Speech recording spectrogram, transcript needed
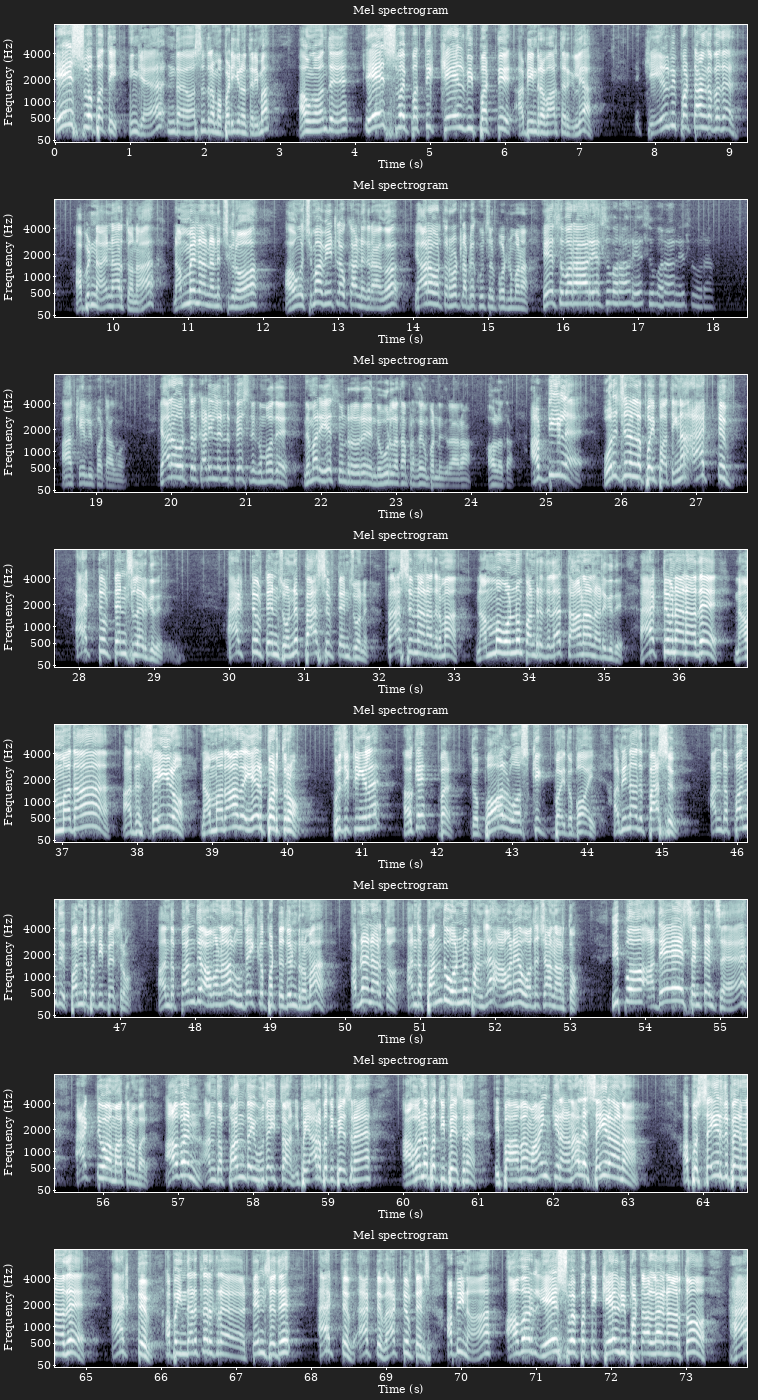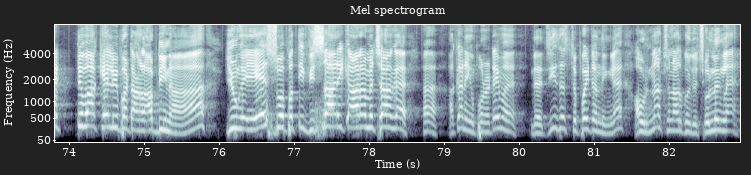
ஏசுவை பத்தி. இங்க இந்த வசனத்தை நம்ம படிக்கிறோம் தெரியுமா? அவங்க வந்து இயேசுவை பத்தி கேள்விப்பட்டு அப்படின்ற வார்த்தை இருக்கு இல்லையா? கேள்விப்பட்டாங்க பதர் அப்படின்னா என்ன அர்த்தம்னா நம்ம என்ன நினைச்சுக்கிறோம்? அவங்க சும்மா வீட்டில் உட்காந்துக்கிறாங்க யாரோ ஒருத்தர் ரோட்ல அப்படியே கூச்சல் போட்டுமானா ஏசு வரார் ஏசு வரார் ஏசு வரார் ஏசு வரார். ஆ கேள்விப்பட்டாங்க. யாரோ ஒருத்தர் கடையில் இருந்து பேசினுக்கும் போது இந்த மாதிரி ஏசுன்றவர் இந்த ஊரில் தான் பிரசங்கம் பண்ணுகிறாராம். அவ்வளோதான் அப்படி இல்லை. ஒரிஜினலில் போய் பார்த்தீங்கன்னா ஆக்டிவ் ஆக்டிவ் டென்ஸில் இருக்குது. ஆக்டிவ் டென்ஸ் ஒன்று பேசிவ் டென்ஸ் ஒன்று பேசிவ்னா என்ன தெரியுமா? நம்ம ஒன்றும் பண்ணுறதில்ல தானாக நடக்குது ஆக்டிவ்னா என்னது? நம்ம தான் அதை செய்கிறோம் நம்ம தான் அதை ஏற்படுத்துகிறோம் புரிஞ்சுக்கிட்டீங்களா? Okay for the ball was kick by the boy அப்படின்னா அது பேசிவ் அந்த பந்து பந்தை பற்றி பேசுகிறோம் அந்த பந்து அவனால் உதைக்கப்பட்டதுன்றோமா? அப்படின்னா என்ன அர்த்தம்? அந்த பந்து ஒன்றும் பண்ணல அவனே உதைச்சான்னு அர்த்தம். இப்போ அதே சென்டென்ஸை ஆக்டிவா மாத்திரம் பார். அவன் அந்த பந்தை உதைத்தான். இப்போ யாரை பற்றி பேசுகிறேன் அவனை பத்தி பேசுறேன். இப்போ அவன் வாங்கிக்கிறானா இல்ல செய்யறானா அப்போ செய்யறது பேர் என்னது? ஆக்டிவ் அப்ப இந்த இடத்துல இருக்கிற டென்ஸ் எது? ஆக்டிவ் ஆக்டிவ் ஆக்டிவ் டென்ஸ் அப்படின்னா அவர் இயேசுவை பத்தி கேள்விப்பட்டால என்ன அர்த்தம்? ஆக்டிவா கேள்விப்பட்டாங்களா? அப்படின்னா இவங்க இயேசுவை பத்தி விசாரிக்க ஆரம்பிச்சாங்க. அக்கா நீங்க போன டைம் இந்த ஜீசஸ் போயிட்டு வந்தீங்களே? அவர் என்ன சொன்னார் கொஞ்சம் சொல்லுங்களேன்.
